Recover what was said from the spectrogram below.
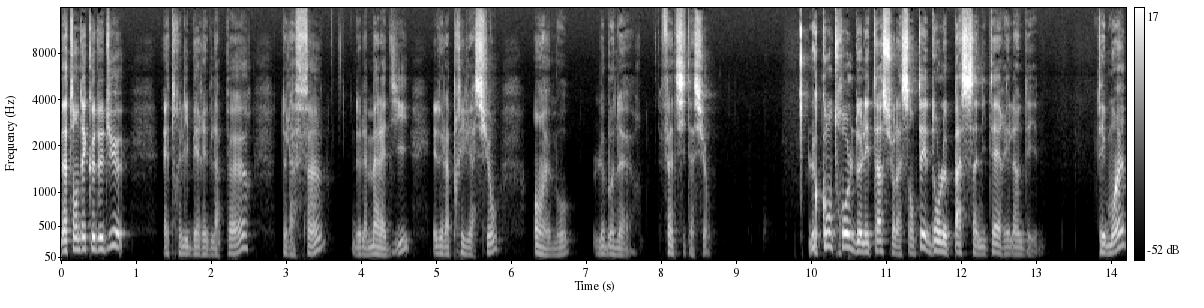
n'attendaient que de Dieu. Être libérés de la peur, de la faim de la maladie et de la privation, en un mot, le bonheur. Fin de citation. Le contrôle de l'État sur la santé, dont le pass sanitaire est l'un des témoins,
